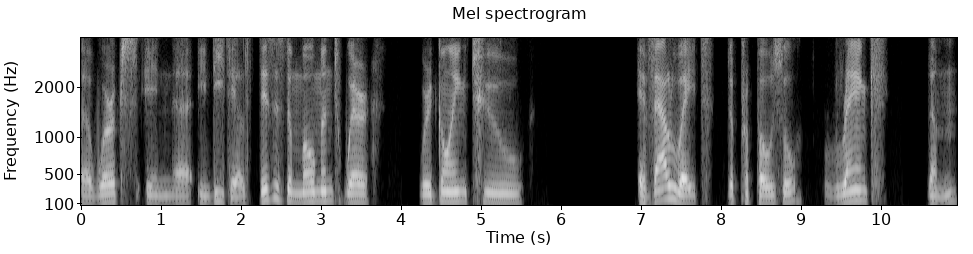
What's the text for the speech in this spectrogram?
uh, works in uh, in detail. This is the moment where we're going to evaluate the proposal, rank them,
